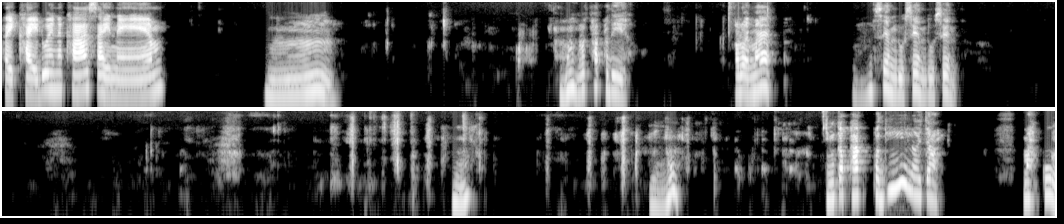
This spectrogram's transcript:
ใส่ไข่ด้วยนะคะ ใส่แหนม อืมรสชาติพอดี อร่อยมาก เส้นดูเส้นดูเส้น อืมอืมกินกระพักพอดีเลยจ้ะ มากุ้ง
